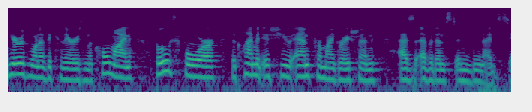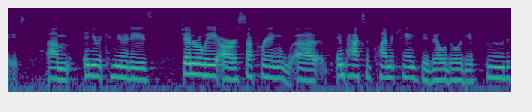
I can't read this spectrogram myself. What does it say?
here is one of the canaries in the coal mine, both for the climate issue and for migration, as evidenced in the United States. Um, Inuit communities generally are suffering uh, impacts of climate change, the availability of food,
